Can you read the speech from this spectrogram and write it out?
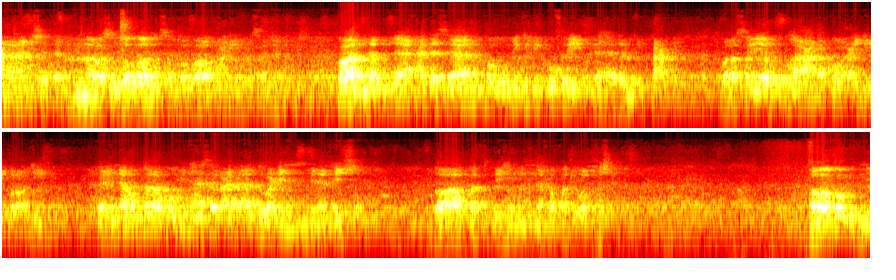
عن عائشة أن رسول الله صلى الله عليه وسلم قال لولا حدثان قومك بالكفر لهدمت الكعبة ولصيرتها على قواعد إبراهيم فإنهم تركوا منها سبعة أذرع من الحج ضاقت بهم النفقة والخشب. فهو قول ابن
